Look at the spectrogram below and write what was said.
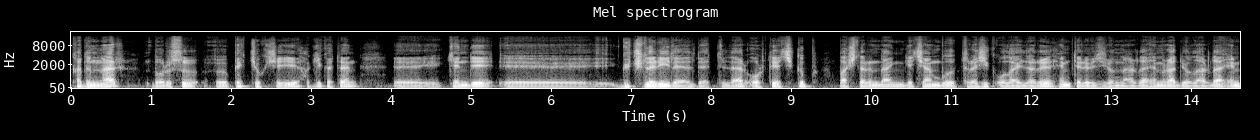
Kadınlar doğrusu e, pek çok şeyi hakikaten e, kendi e, güçleriyle elde ettiler. Ortaya çıkıp başlarından geçen bu trajik olayları hem televizyonlarda hem radyolarda hem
